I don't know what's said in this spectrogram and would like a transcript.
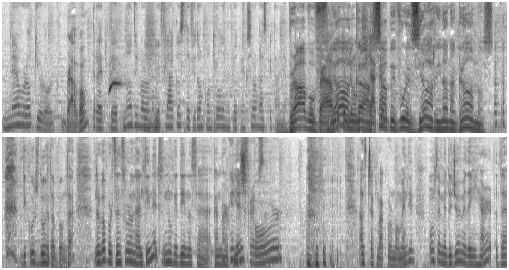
neurokirurg. Bravo. 389 i mbaron numri Flakës dhe fiton kontrollin e plot mjekësor nga spitali. Bravo, Bravo të lumtë Flaka. Se ia vure zjarrin anagramës. Dikush duhet ta bënte. Ndërkohë për censurën e Altinit nuk e di nëse kanë marrë pjesë, por As çak mak për momentin, unë them e dëgjojmë edhe një herë dhe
